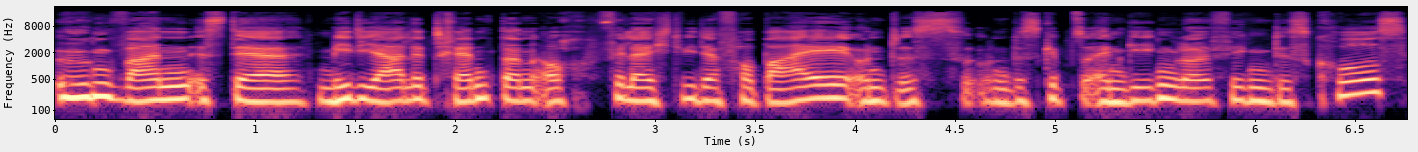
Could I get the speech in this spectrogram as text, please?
irgendwann ist der mediale Trend dann auch vielleicht wieder vorbei und es, und es gibt so einen gegenläufigen Diskurs.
